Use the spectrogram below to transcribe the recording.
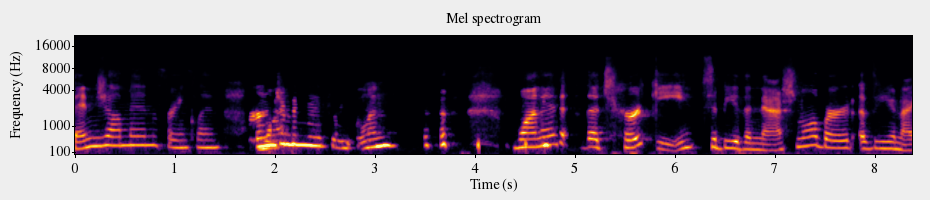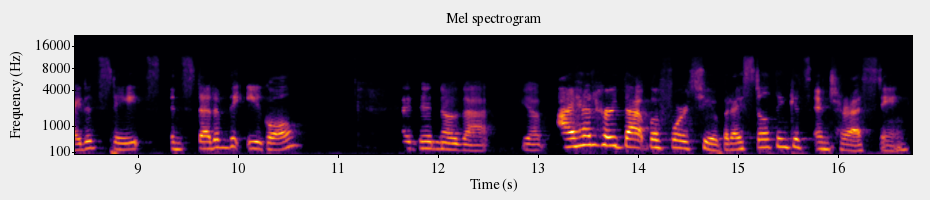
Benjamin Franklin Benjamin Franklin. wanted the turkey to be the national bird of the United States instead of the eagle. I did know that. Yep. I had heard that before too, but I still think it's interesting.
